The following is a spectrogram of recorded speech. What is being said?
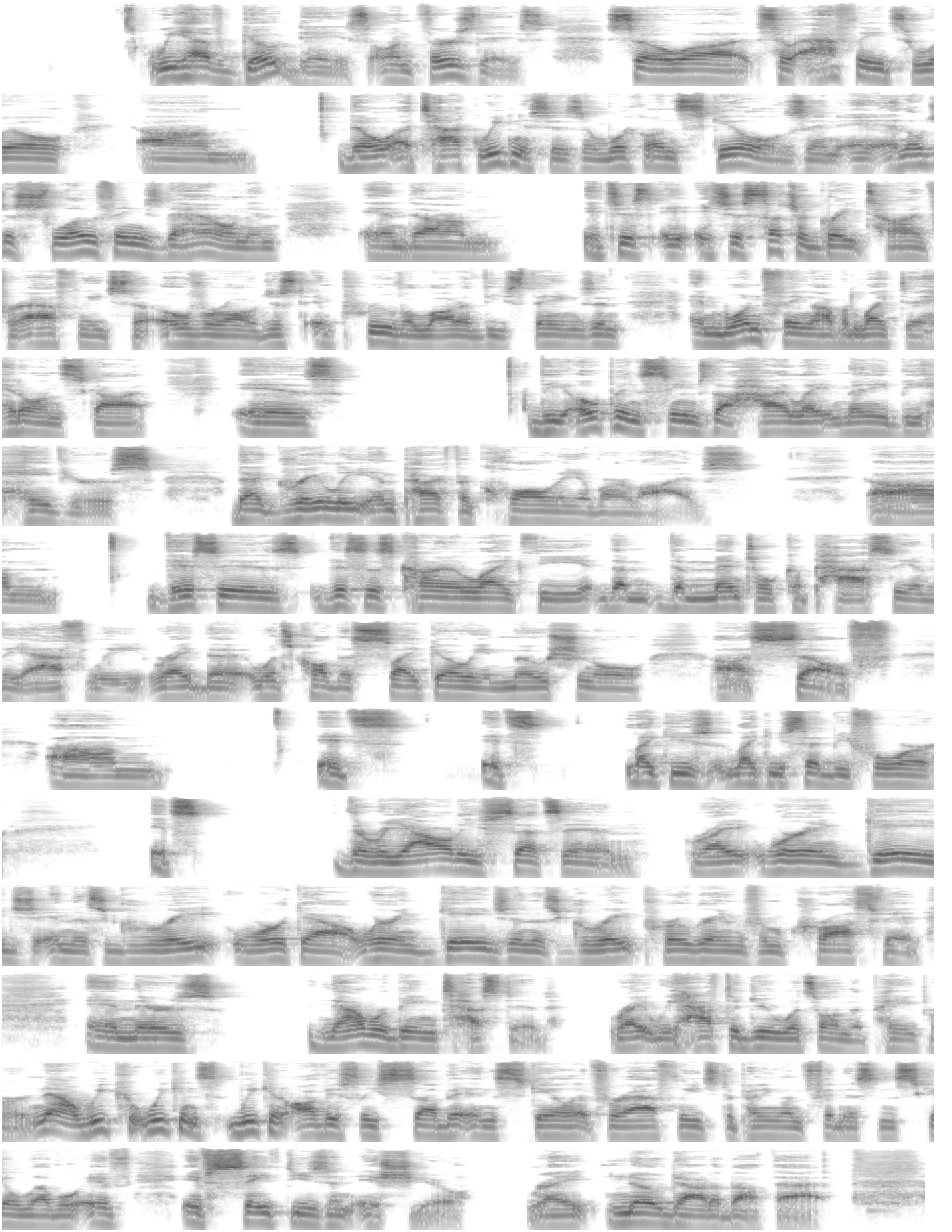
We have goat days on Thursdays, so uh, so athletes will. Um, they'll attack weaknesses and work on skills and, and, they'll just slow things down and and um, it's just it's just such a great time for athletes to overall just improve a lot of these things. And and one thing I would like to hit on Scott is the open seems to highlight many behaviors that greatly impact the quality of our lives. Um, this is this is kind of like the, the the mental capacity of the athlete right? The what's called the psycho emotional uh, self. Um, it's it's like you like you said before, it's the reality sets in right? We're engaged in this great workout. We're engaged in this great program from CrossFit. And there's now we're being tested, right? We have to do what's on the paper. Now we can, we can, we can obviously sub it and scale it for athletes depending on fitness and skill level if, if safety is an issue. Right, no doubt about that,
